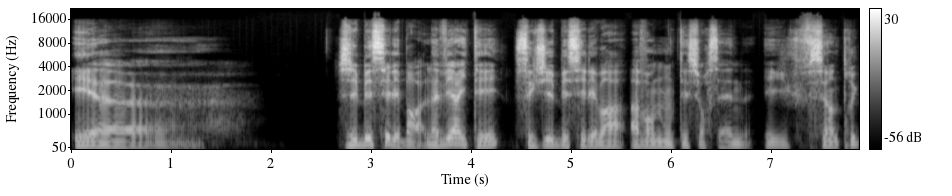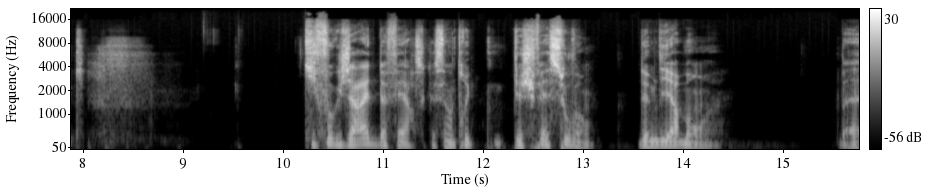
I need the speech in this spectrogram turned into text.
Et euh, j'ai baissé les bras. La vérité, c'est que j'ai baissé les bras avant de monter sur scène. Et c'est un truc qu'il faut que j'arrête de faire, parce que c'est un truc que je fais souvent. De me dire, bon, bah,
